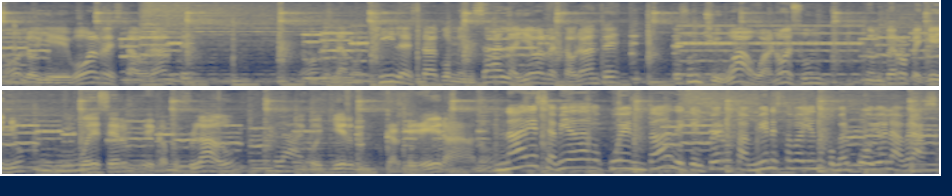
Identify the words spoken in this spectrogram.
¿no? Lo llevó al restaurante, ¿no? En la mochila está comensal, la lleva al restaurante. Es un chihuahua, ¿no? Es un, un perro pequeño que puede ser eh, camuflado Claro. en cualquier cartera, ¿no? Nadie se había dado cuenta de que el perro también estaba yendo a comer pollo a la brasa.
